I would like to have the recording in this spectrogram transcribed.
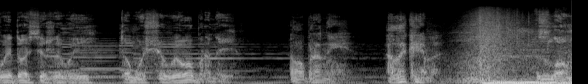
Ви досі живий, тому що ви обраний Обраний. Але ким? злом.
